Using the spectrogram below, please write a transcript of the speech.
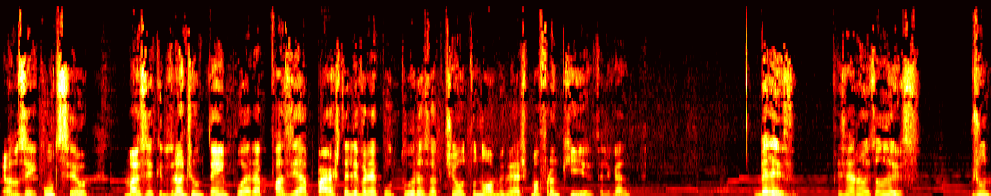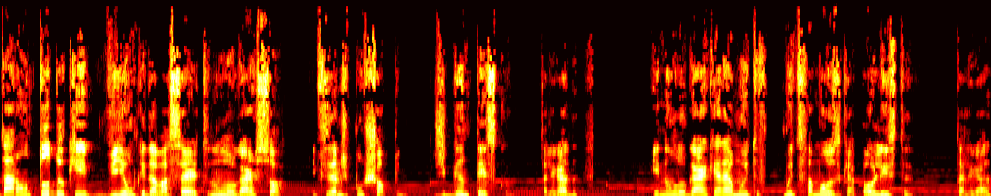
eu não sei o que aconteceu, mas eu sei que durante um tempo era fazia parte da Livraria Cultura, só que tinha outro nome, né? Era tipo uma franquia, tá ligado? Beleza. Fizeram tudo isso. Juntaram tudo que viam que dava certo num lugar só. E fizeram tipo um shopping gigantesco, tá ligado? E num lugar que era muito, muito famoso, que é a Paulista, tá ligado?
